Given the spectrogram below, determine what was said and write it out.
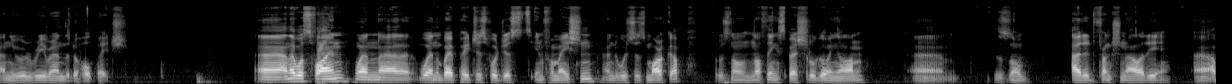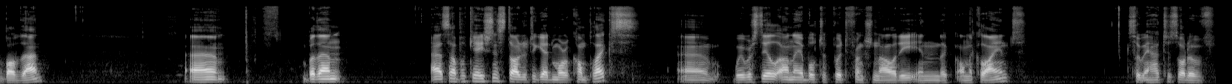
and you would re-render the whole page. Uh, and that was fine when uh, when web pages were just information and it was just markup. There was no nothing special going on. Um, there was no added functionality uh, above that. Um, but then, as applications started to get more complex, um, we were still unable to put functionality in the on the client. So we had to sort of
